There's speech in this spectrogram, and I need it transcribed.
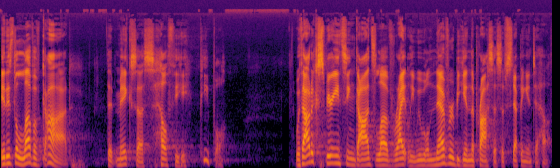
It is the love of God that makes us healthy people. Without experiencing God's love rightly, we will never begin the process of stepping into health.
